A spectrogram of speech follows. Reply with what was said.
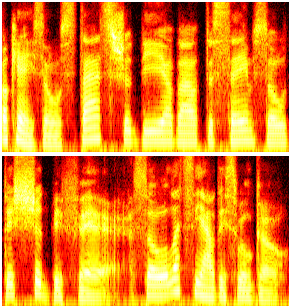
Okay, so stats should be about the same, so this should be fair. So let's see how this will go.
